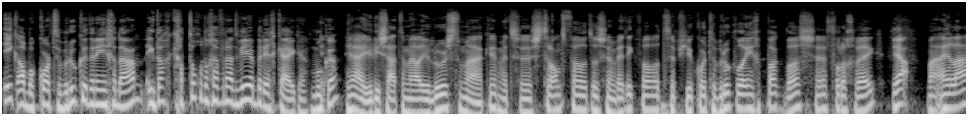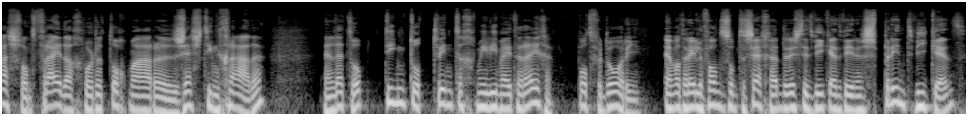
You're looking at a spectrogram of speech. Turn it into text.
Ik al mijn korte broeken erin gedaan. Ik dacht, ik ga toch nog even naar het weerbericht kijken. Moeke? Ja, jullie zaten mij al jaloers te maken hè, met eh, strandfoto's en weet ik wel. wat. heb je je korte broek wel ingepakt, Bas, hè, vorige week. Ja. Maar helaas, want vrijdag wordt het toch maar eh, 16 graden. En let op, 10 tot 20 millimeter regen. Potverdorie. En wat relevant is om te zeggen, er is dit weekend weer een sprintweekend.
